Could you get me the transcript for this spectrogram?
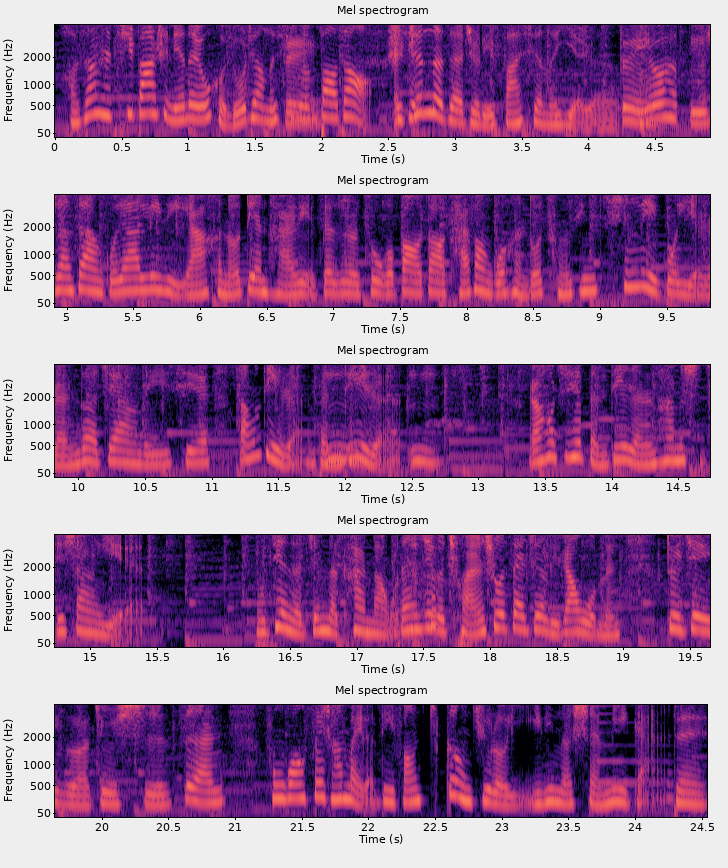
好像是七八十年代有很多这样的新闻报道，是真的在这里发现了野人。对，嗯因为比如像像国家地理呀，很多电台里在这儿做过报道，采访过很多曾经亲历过野人的这样的一些当地人、本地人。嗯然后这些本地人，他们实际上也不见得真的看到过，但是这个传说在这里让我们对这个就是自然风光非常美的地方更具了一定的神秘感。对，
